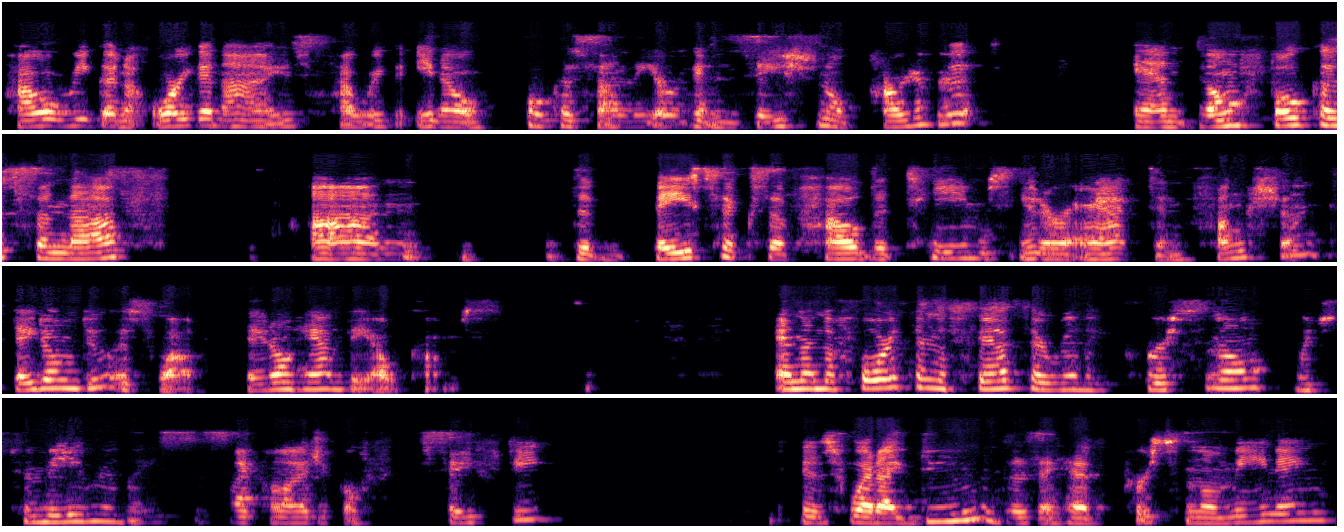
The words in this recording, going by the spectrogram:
how are we going to organize, how are we, you know, focus on the organizational part of it, and don't focus enough on the basics of how the teams interact and function, they don't do as well. They don't have the outcomes. And then the fourth and the fifth are really personal, which to me relates to psychological safety. Is what I do, does it have personal meaning?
